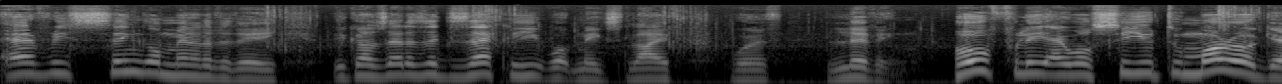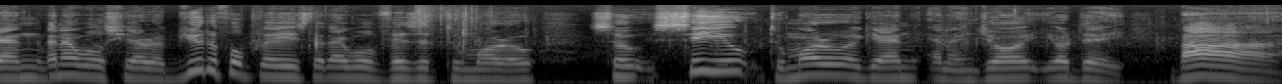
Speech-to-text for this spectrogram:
every single minute of the day because that is exactly what makes life worth living. Hopefully I will see you tomorrow again and I will share a beautiful place that I will visit tomorrow. So see you tomorrow again and enjoy your day. Bye.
